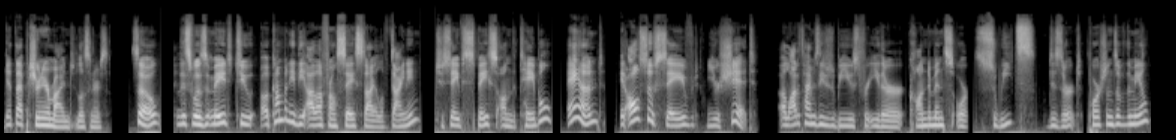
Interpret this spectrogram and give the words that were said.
Get that picture in your mind, listeners. So, this was made to accompany the a la Francaise style of dining, to save space on the table, and it also saved your shit. A lot of times these would be used for either condiments or sweets, dessert portions of the meal.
